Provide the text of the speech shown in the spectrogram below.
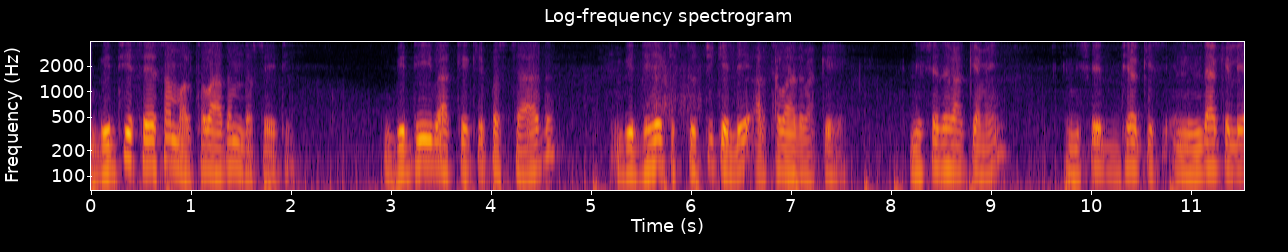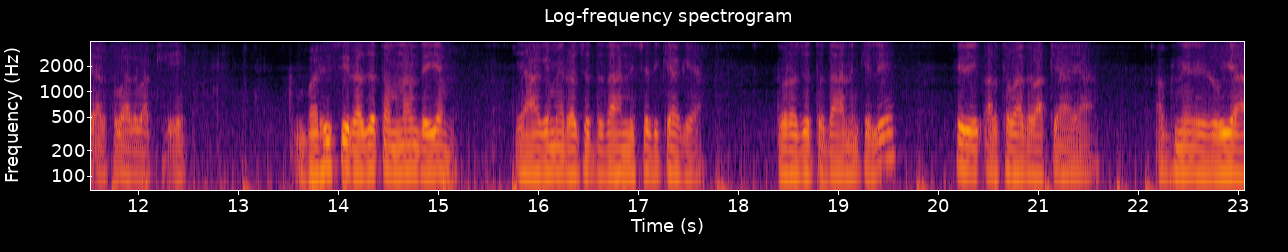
विधि शेषम अर्थवादम दर्शेती विधि वाक्य के पश्चात विधेय की स्तुति के लिए अर्थवाद वाक्य है। निषेध वाक्य में निषेध की निंदा के लिए अर्थवाद वाक्य है। बरहिसी रजतम न देयम आगे में रजत दान निषेध किया गया। तो रजत दान के लिए फिर एक अर्थवाद वाक्य आया। अग्नि ने रोया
